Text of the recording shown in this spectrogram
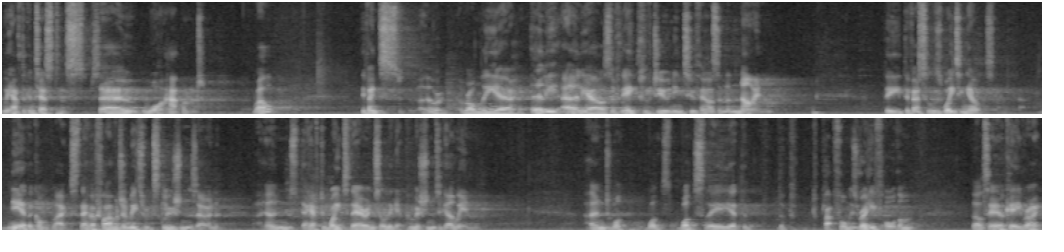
we have the contestants. So what happened? Well, the events are on the uh, early, early hours of the 8th of June in 2009. The, the vessel is waiting out near the complex. They have a 500 meter exclusion zone and they have to wait there until they get permission to go in. And what, once, once the, uh, the, the platform is ready for them, they'll say, okay, right,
